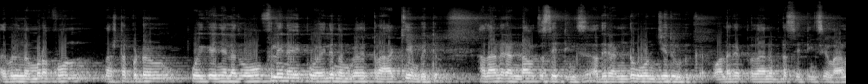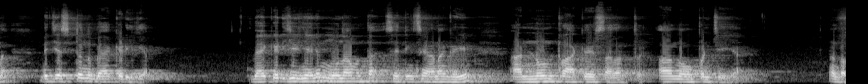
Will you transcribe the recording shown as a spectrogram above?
അതുപോലെ നമ്മുടെ ഫോൺ നഷ്ടപ്പെട്ടു പോയി കഴിഞ്ഞാൽ അത് ഓഫ്ലൈനായി പോയാലും നമുക്കത് ട്രാക്ക് ചെയ്യാൻ പറ്റും. അതാണ് രണ്ടാമത്തെ സെറ്റിങ്സ് അത് രണ്ടും ഓൺ ചെയ്ത് കൊടുക്കുക. വളരെ പ്രധാനപ്പെട്ട സെറ്റിങ്സുകളാണ് ഇനി ജസ്റ്റ് ഒന്ന് ബാക്ക് അടിക്കുക. ബാക്ക് അടിച്ച് കഴിഞ്ഞാൽ മൂന്നാമത്തെ സെറ്റിങ്സ് കാണാൻ കഴിയും. അൺനോൺ ട്രാക്കേഴ്സ് അലർട്ട് അതൊന്ന് ഓപ്പൺ ചെയ്യുക. കണ്ടോ?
